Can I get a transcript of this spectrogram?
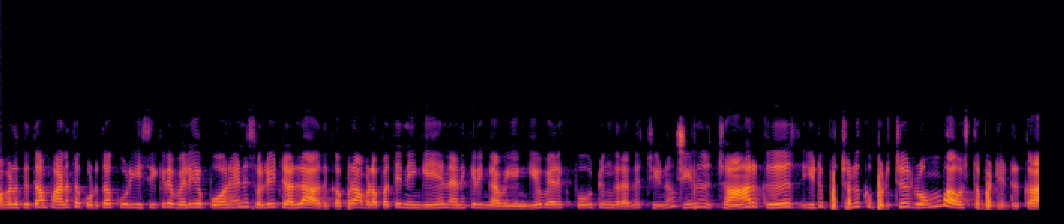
அவளுக்கு தான் பணத்தை கொடுத்தா கூடிய சீக்கிரம் வெளியே போறேன்னு சொல்லிட்டால அதுக்கப்புறம் அவளை பற்றி நீங்கள் ஏன் நினைக்கிறீங்க? அவ எங்கேயோ வேலைக்கு போட்டுங்கிறாங்க சீனு. சீனு சாருக்கு இடுப்பு சுளுக்கு பிடிச்சி ரொம்ப அவஸ்தைப்பட்டுட்டு இருக்கா.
